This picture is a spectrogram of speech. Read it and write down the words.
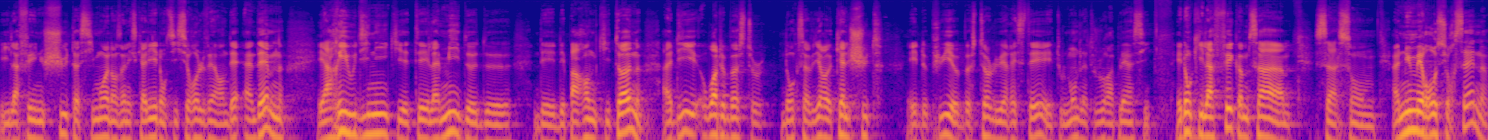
Il a fait une chute à six mois dans un escalier dont il s'est relevé indemne. Et Harry Houdini, qui était l'ami de, de- des, des parents de Keaton, a dit What a Buster Donc ça veut dire quelle chute et depuis, euh, Buster lui est resté et tout le monde l'a toujours appelé ainsi. Et donc il a fait comme ça, ça, son, un numéro sur scène.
